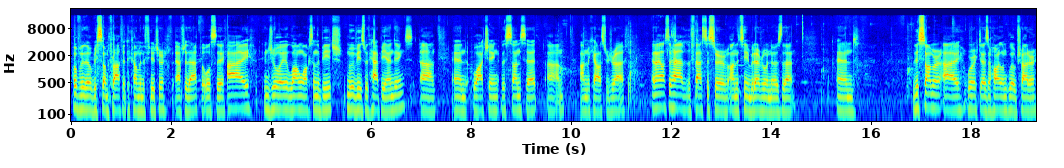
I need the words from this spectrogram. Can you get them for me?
hopefully there will be some profit to come in the future after that. But we'll see. I enjoy long walks on the beach, movies with happy endings, uh, and watching the sunset um, on McAlister Drive. And I also have the fastest serve on the team, but everyone knows that. And this summer I worked as a Harlem Globetrotter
